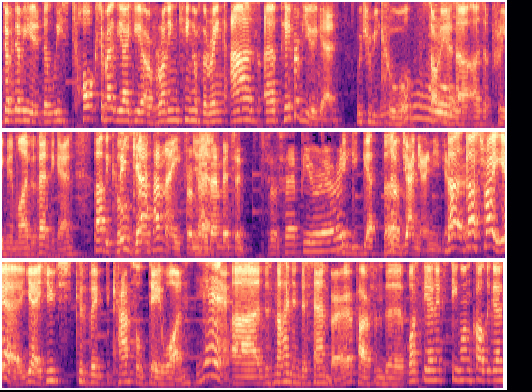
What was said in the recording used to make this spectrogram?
WWE had at least talked about the idea of running King of the Ring as a pay-per-view again, which would be cool. Sorry, as a as a premium live event again. That'd be cool. Big So- gap, haven't they, from Yeah. November to February? Big gap there. No, January. January. That, that's right, yeah, yeah, huge because they cancelled day one. Yeah. Uh, there's nothing in December apart from the what's the NXT one called again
